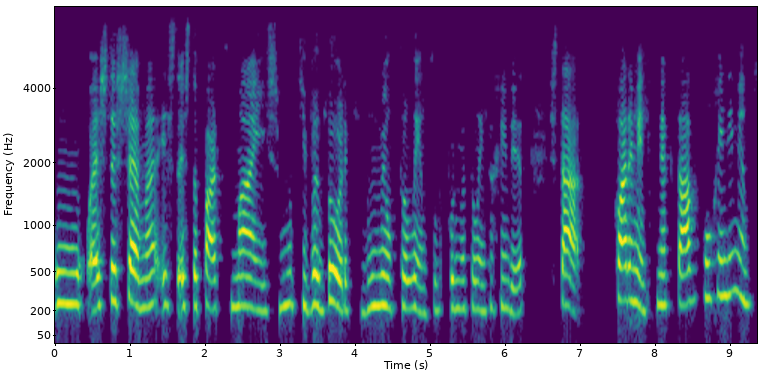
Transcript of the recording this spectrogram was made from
um, esta chama, esta, esta parte mais motivadora do meu talento, de pôr o meu talento a render, está claramente conectado com o rendimento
